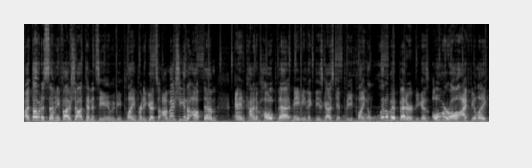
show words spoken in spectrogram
I thought with a 75 shot tendency, it would be playing pretty good. So I'm actually going to up them and kind of hope that maybe the, these guys can be playing a little bit better because overall, I feel like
